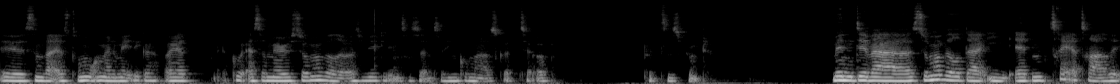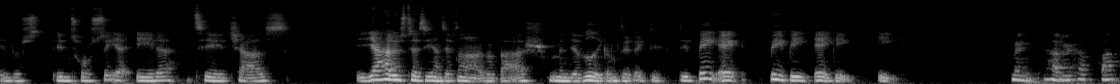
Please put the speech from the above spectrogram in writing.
øh, som var astronom og matematiker. Og jeg, jeg kunne- altså Mary Somerville er også virkelig interessant, så hende kunne man også godt tage op på et tidspunkt. Men det var Somerville, der i 1833 indus- introducerer Ada til Charles jeg har lyst til at sige, at hans efternavn er Babbage, men jeg ved ikke, om det er rigtigt. Det er B-A-B-B-A-G-E. Men har du ikke haft fransk?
